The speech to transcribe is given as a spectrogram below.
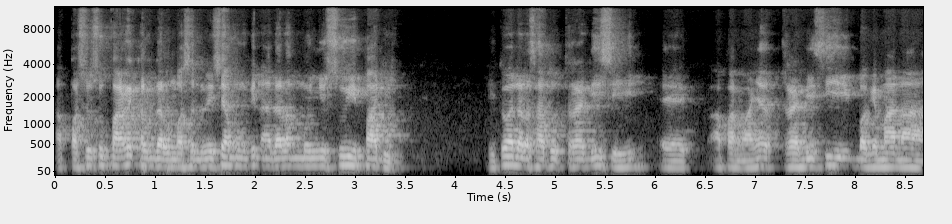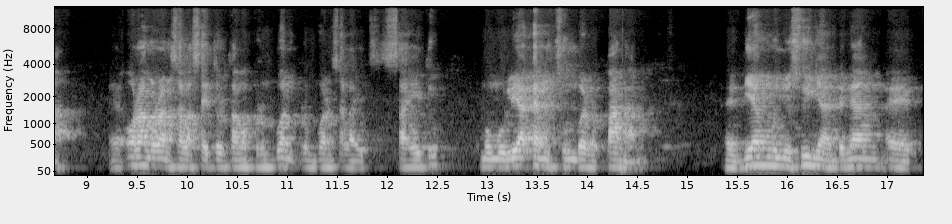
Apa susu pare kalau dalam bahasa Indonesia mungkin adalah menyusui padi. Itu adalah satu tradisi, eh, apa namanya, tradisi bagaimana eh, orang-orang salah saya, terutama perempuan-perempuan salah saya itu memuliakan sumber pangan. Eh, dia menyusuinya dengan eh,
